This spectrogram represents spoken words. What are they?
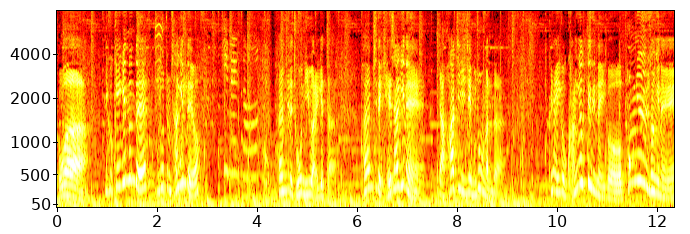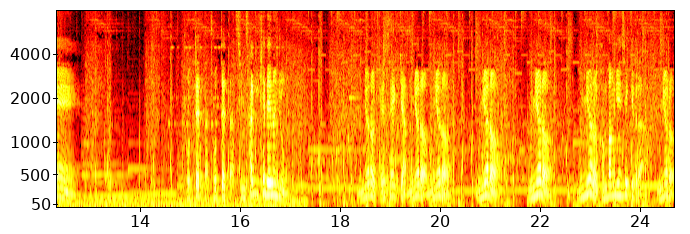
좋아. 이거 깨겠는데? 이거 좀 사기인데요? 화염지대 좋은 이유 알겠다. 화염지대 개사기네. 야 화지 이제 무조건 간다. 그냥 이거 광역들이네 이거. 폭류유성이네. 좆됐다 좆됐다. 지금 사기캐 되는 중. 문 열어 개새끼야. 문 열어 문 열어 문 열어 문 열어 문 열어. 건방진 새끼들아 문 열어.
